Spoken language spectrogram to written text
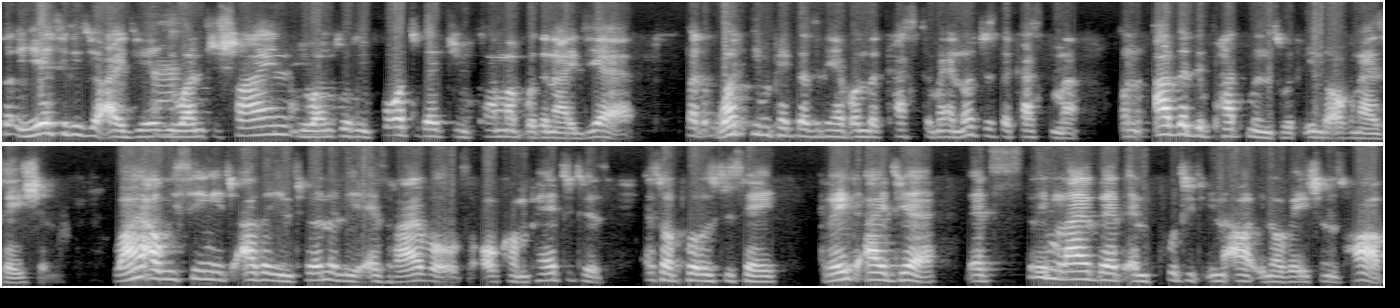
So, yes, it is your idea. You Uh, want to shine, you want to report that you've come up with an idea. But what impact does it have on the customer, and not just the customer, on other departments within the organization? Why are we seeing each other internally as rivals or competitors, as opposed to say, great idea, let's streamline that and put it in our innovations hub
